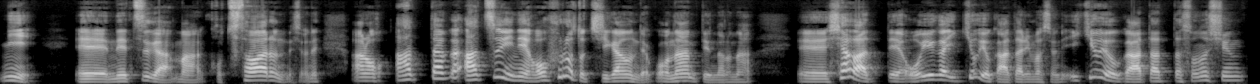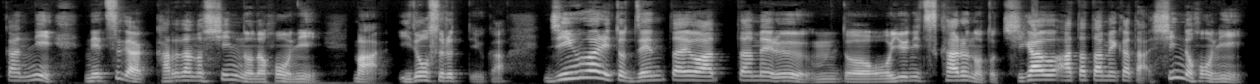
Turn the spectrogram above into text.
に、えー、熱が、まあ、こう伝わるんですよね。あの、あったか、暑いね、お風呂と違うんだよ。こう、なんて言うんだろうな。えー、シャワーってお湯が勢いよく当たりますよね。勢いよく当たったその瞬間に熱が体の芯の方に、まあ、移動するっていうか、じんわりと全体を温める、うんと、お湯に浸かるのと違う温め方、芯の方に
